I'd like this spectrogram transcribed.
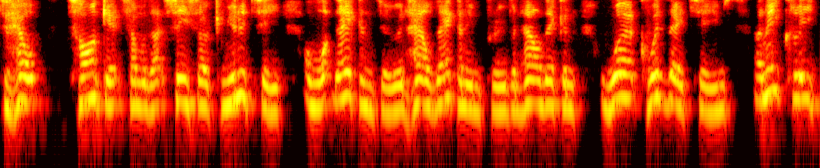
to help target some of that CISO community and what they can do and how they can improve and how they can work with their teams and equally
